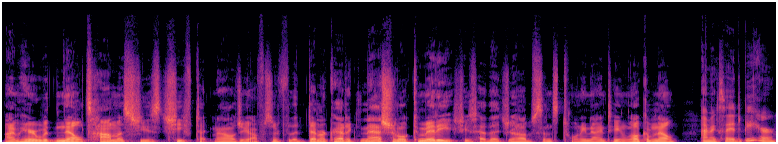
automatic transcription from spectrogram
I'm here with Nell Thomas. She's Chief Technology Officer for the Democratic National Committee. She's had that job since 2019. Welcome, Nell. I'm excited to be here.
